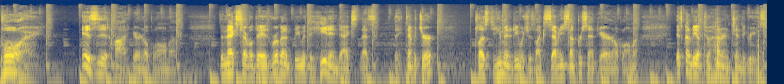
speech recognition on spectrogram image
boy, is it hot here in Oklahoma. The next several days, we're going to be with the heat index. That's the temperature plus the humidity, which is like 70 some percent here in Oklahoma. It's going to be up to 110 degrees.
